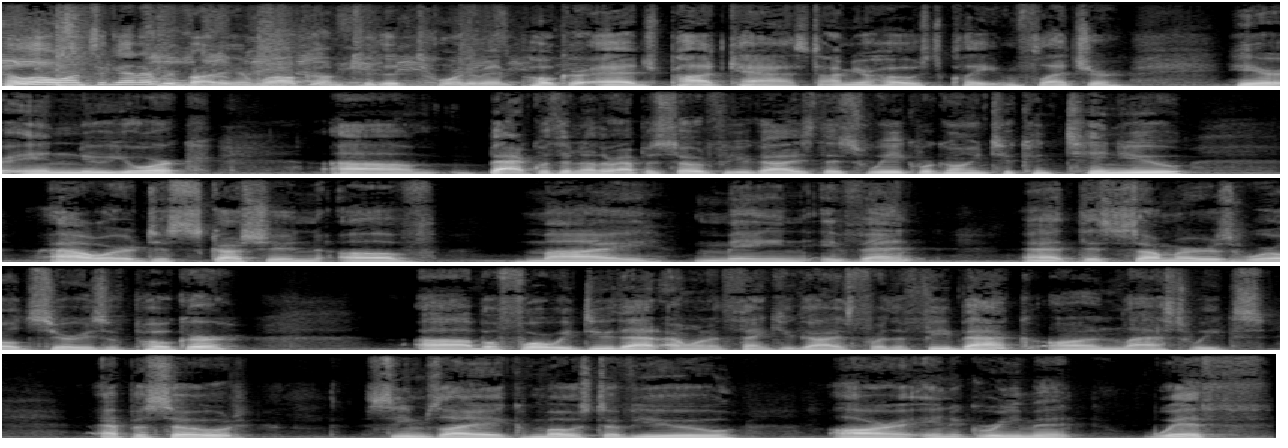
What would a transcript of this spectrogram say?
Hello, once again, everybody, and welcome to the Tournament Poker Edge podcast. I'm your host, Clayton Fletcher, here in New York. Um, back with another episode for you guys this week. We're going to continue our discussion of my main event at this summer's World Series of Poker. Uh, before we do that, I want to thank you guys for the feedback on last week's episode. Seems like most of you are in agreement with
